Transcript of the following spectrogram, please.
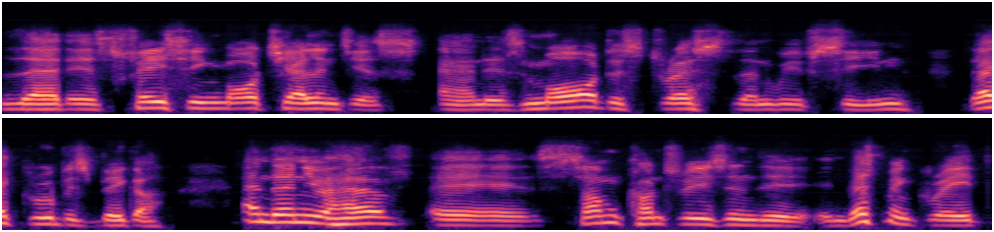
that is facing more challenges and is more distressed than we've seen. That group is bigger. And then you have uh, some countries in the investment grade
